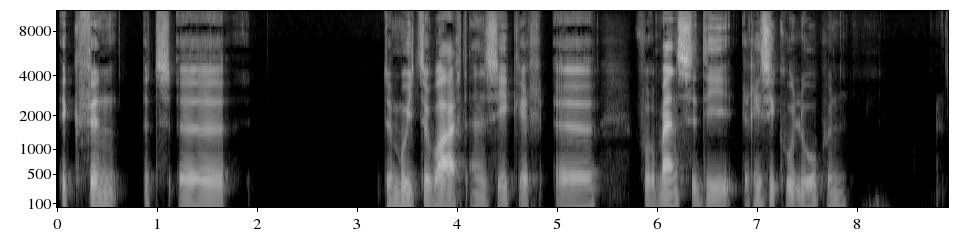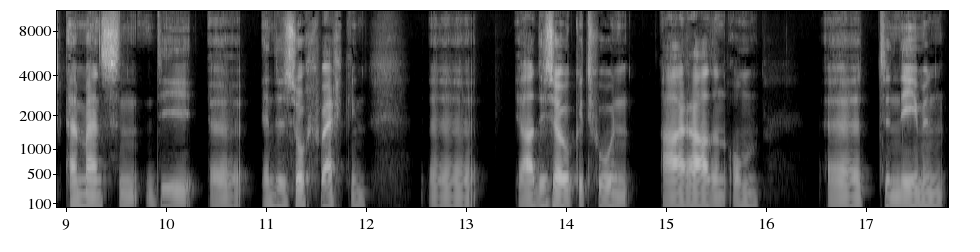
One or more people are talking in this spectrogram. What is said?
ik vind het uh, de moeite waard en zeker uh, voor mensen die risico lopen en mensen die uh, in de zorg werken, ja, die zou ik het gewoon aanraden om te nemen,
